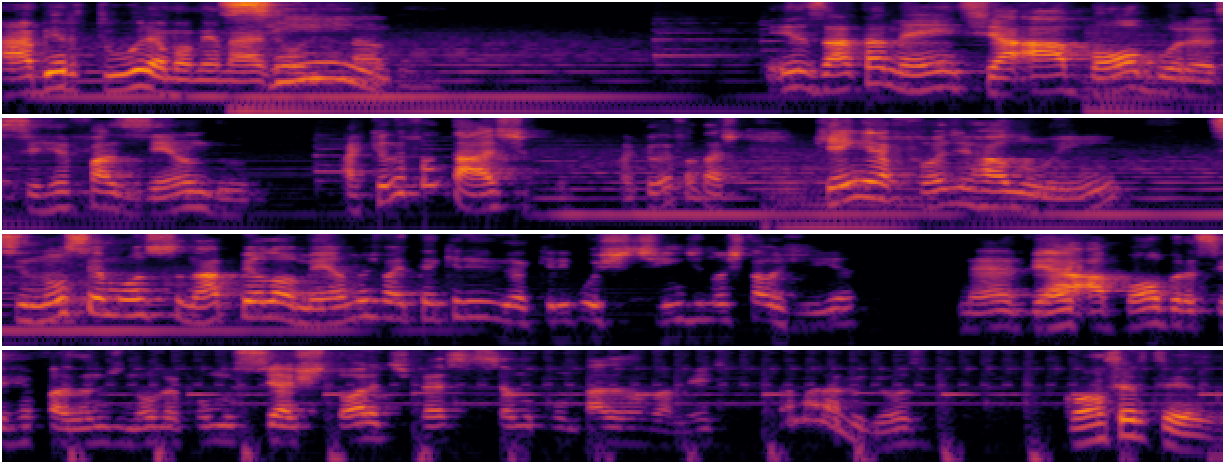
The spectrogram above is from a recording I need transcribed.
A abertura é uma homenagem Sim. ao. Exatamente, a, a abóbora se refazendo. Aquilo é fantástico. Aquilo é fantástico. Quem é fã de Halloween, se não se emocionar, pelo menos vai ter aquele, aquele gostinho de nostalgia. Né? Ver é. a abóbora se refazendo de novo. É como se a história estivesse sendo contada novamente. É maravilhoso. Com certeza.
